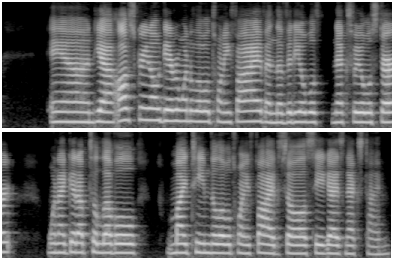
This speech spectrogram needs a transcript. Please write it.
And yeah, off screen, I'll get everyone to level 25, and the video will, next video will start when I get up to level, my team to level 25. So I'll see you guys next time.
